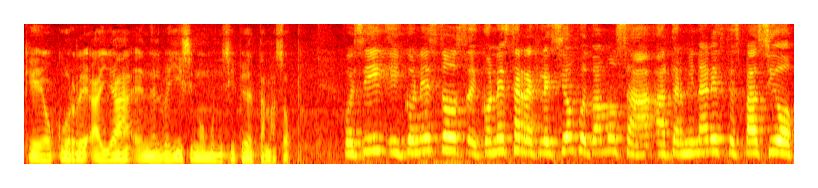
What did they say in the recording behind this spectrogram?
que ocurre allá en el bellísimo municipio de Tamazopo. Pues sí, y con estos, eh, con esta reflexión, pues vamos a, terminar este espacio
